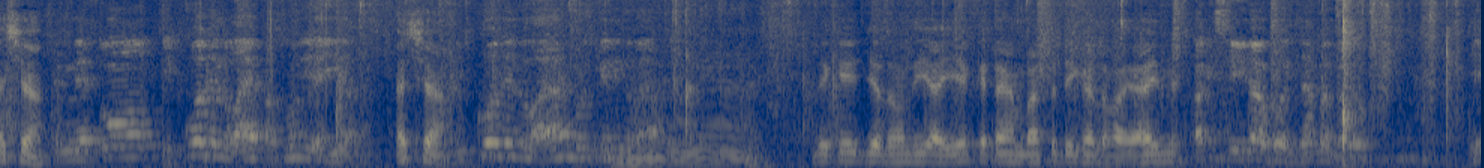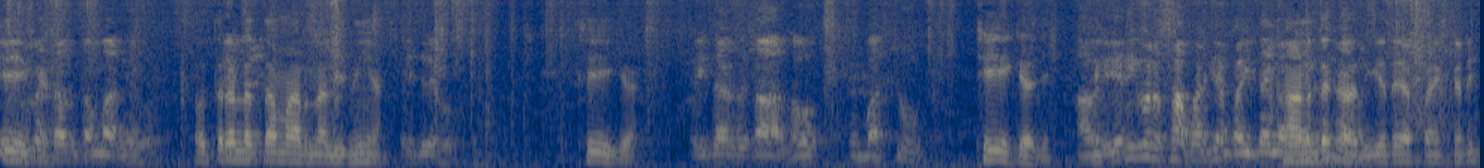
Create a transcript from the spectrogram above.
ਅੱਛਾ। ਤੇ ਮੇਰੇ ਕੋ ਇੱਕੋ ਦਿਨ ਲਵਾਇਆ ਪਰਸੋਂ ਦੀ ਆਈ ਆ। ਅੱਛਾ। ਇੱਕੋ ਦਿਨ ਲਵਾਇਆ ਮੁੜ ਕੇ ਨਹੀਂ ਲਵਾਇਆ। ਦੇਖੇ ਜਦੋਂ ਦੀ ਆਈ ਇੱਕ ਟਾਈਮ ਬਸ ਟੀਕਾ ਲਵਾਇਆ ਇਹਨੇ। ਬਾਕੀ ਸੀਦਾ ਖੋ ਇਦਾਂ ਮੈਂ ਕਰੋ ਠੀਕ ਹੈ। ਲੱਤਾਂ ਲੁੱਤਾਂ ਮਾਰਨੀਆਂ ਹੋ ਉਤਰਾ ਲੱਤਾਂ ਮਾਰਨ ਵਾਲੀ ਨਹੀਂ ਆ। ਇਧਰ ਦੇਖੋ। ਠੀਕ ਹੈ। ਇਦਾਂ ਘਟਾ ਲਓ ਤੇ ਬਸ ਚੋ। ਠੀਕ ਹੈ ਜੀ। ਆ ਇਹ ਨਹੀਂ ਕੋ ਰੱਸਾ ਫੜ ਕੇ ਆਪਾਂ ਇਦਾਂ ਥਾਣ ਦਿਖਾ ਦਈਏ ਤੇ ਆਪਾਂ ਇੱਕ ਵਾਰੀ।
